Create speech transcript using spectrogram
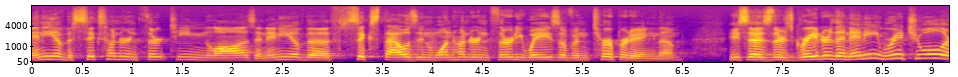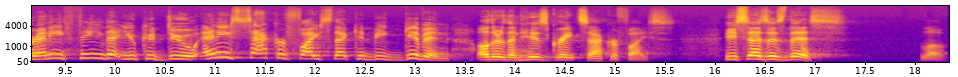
any of the 613 laws and any of the 6,130 ways of interpreting them. He says there's greater than any ritual or anything that you could do, any sacrifice that could be given other than his great sacrifice. He says is this love.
